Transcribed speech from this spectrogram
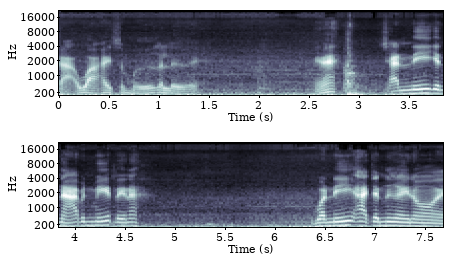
กะว่าให้เสมอกันเลยเห็นไหมชั้นนี้จะหนาเป็นเมตรเลยนะ วันนี้อาจจะเหนื่อยหน่อย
